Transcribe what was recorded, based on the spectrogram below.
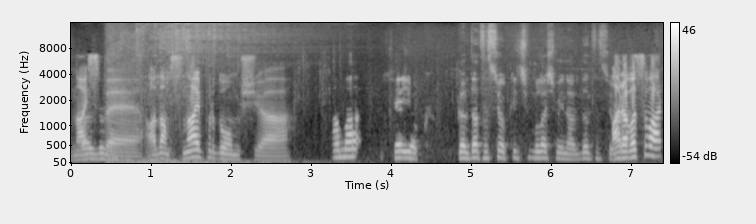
Nice Öldürdüm. be. Adam sniper doğmuş ya. Ama şey yok. Datası yok. Hiç bulaşmayın abi. Datası yok. Arabası var.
